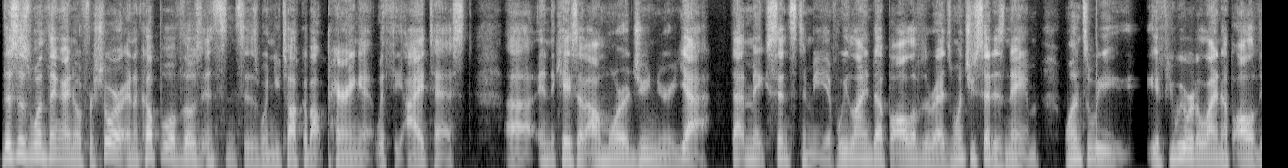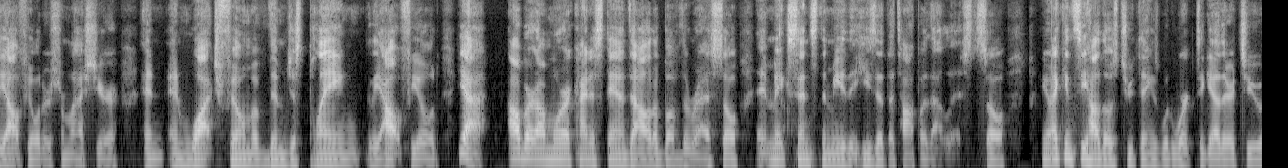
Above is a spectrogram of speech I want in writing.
this is one thing I know for sure. In a couple of those instances, when you talk about pairing it with the eye test, uh, in the case of Almora Jr., yeah, that makes sense to me. If we lined up all of the Reds, once you said his name, once we, if we were to line up all of the outfielders from last year and and watch film of them just playing the outfield, yeah, Albert Almora kind of stands out above the rest. So it makes sense to me that he's at the top of that list. So you know, I can see how those two things would work together to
